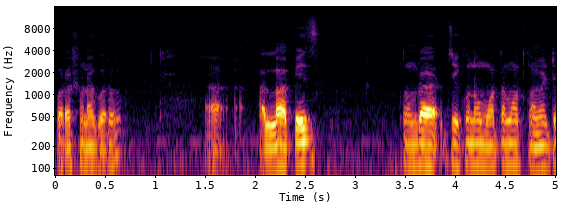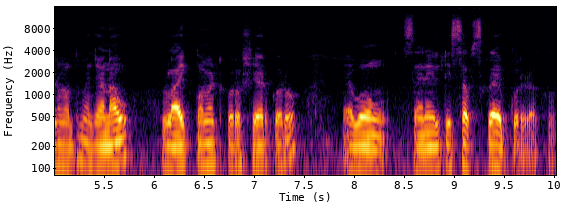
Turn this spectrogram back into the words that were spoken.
পড়াশোনা করো। আল্লাহ হাফেজ। তোমরা যে কোনো মতামত কমেন্টের মাধ্যমে জানাও। লাইক কমেন্ট করো শেয়ার করো এবং চ্যানেলটি সাবস্ক্রাইব করে রাখো।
